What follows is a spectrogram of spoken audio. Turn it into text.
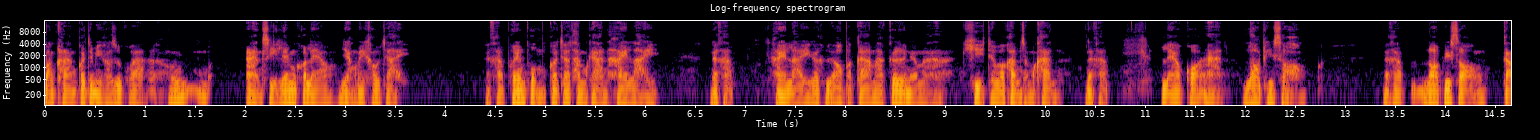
บางครั้งก็จะมีรู้สึกว่าอ่านสี่เล่มก็แล้วยังไม่เข้าใจนะครับเพราะฉะนั้นผมก็จะทำการไฮไลท์นะครับไฮไลท์ก็คือเอาปากกา marker เนี่ยมา ขีดเฉพาะคำสำคัญนะครับ แล้วก็อ่านรอบที่2นะครับรอบที่ 2 กั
